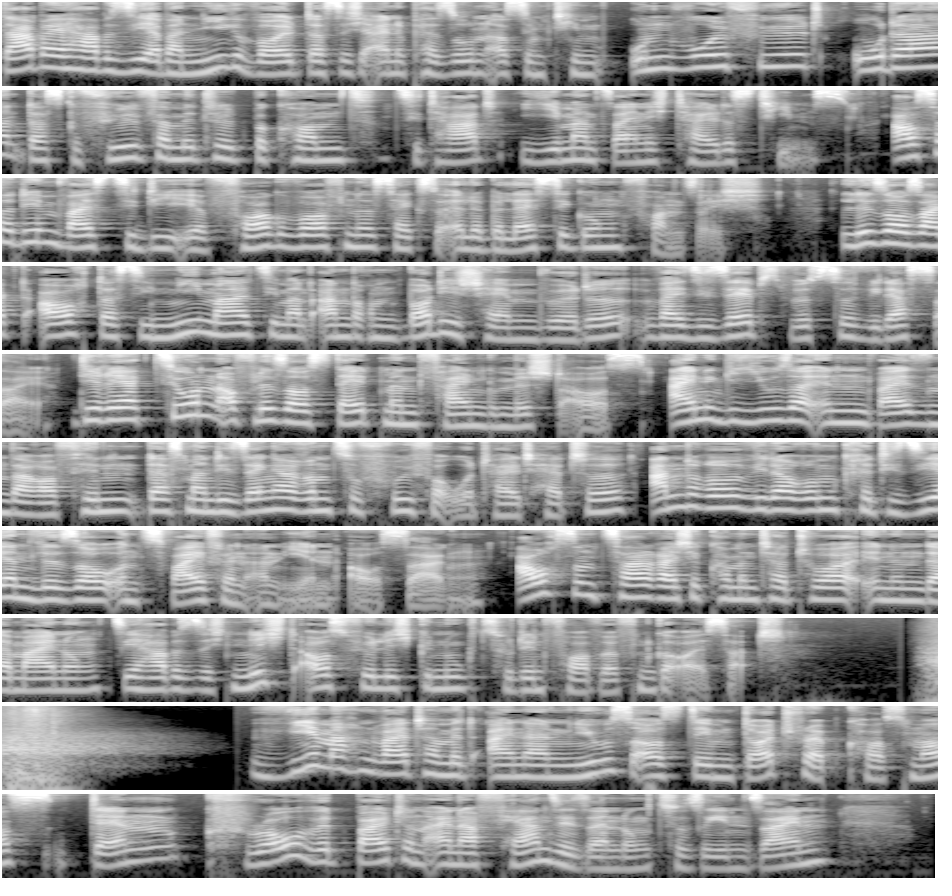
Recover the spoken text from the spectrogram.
Dabei habe sie aber nie gewollt, dass sich eine Person aus dem Team unwohl fühlt oder das Gefühl vermittelt bekommt, Zitat, jemand sei nicht Teil des Teams. Außerdem weist sie die ihr vorgeworfene sexuelle Belästigung von sich. Lizzo sagt auch, dass sie niemals jemand anderen bodyshamen würde, weil sie selbst wüsste, wie das sei. Die Reaktionen auf Lizzos Statement fallen gemischt aus. Einige UserInnen weisen darauf hin, dass man die Sängerin zu früh verurteilt hätte. Andere wiederum kritisieren Lizzo und zweifeln an ihren Aussagen. Auch sind zahlreiche KommentatorInnen der Meinung, sie habe sich nicht ausführlich genug zu den Vorwürfen geäußert. Wir machen weiter mit einer News aus dem Deutschrap-Kosmos, denn Crow wird bald in einer Fernsehsendung zu sehen sein.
